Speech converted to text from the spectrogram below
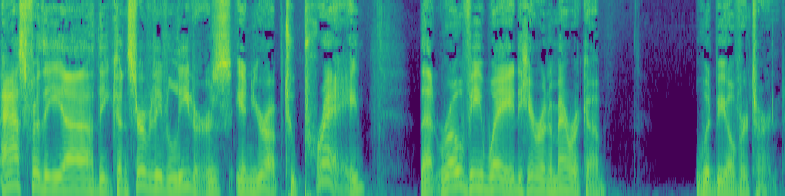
asked for the uh, the conservative leaders in Europe to pray that Roe v. Wade here in America would be overturned.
